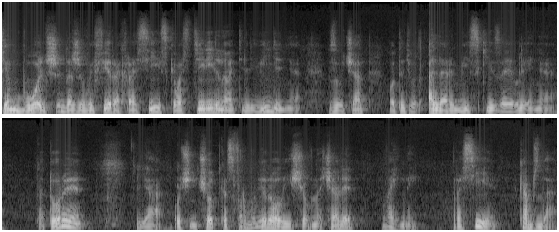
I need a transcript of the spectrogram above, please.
тем больше даже в эфирах российского стерильного телевидения звучат вот эти вот алярмистские заявления, которые я очень четко сформулировал еще в начале войны. Россия Кобзда.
